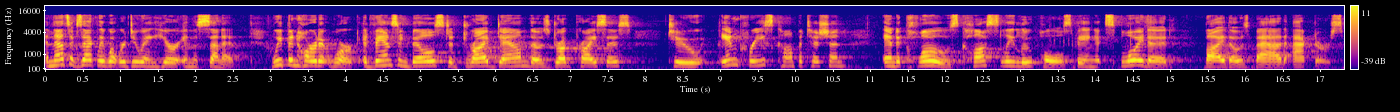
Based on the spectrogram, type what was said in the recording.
And that's exactly what we're doing here in the Senate. We've been hard at work advancing bills to drive down those drug prices, to increase competition, and to close costly loopholes being exploited by those bad actors.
